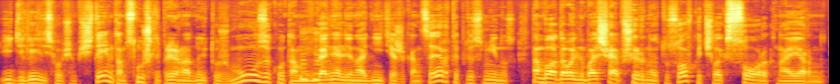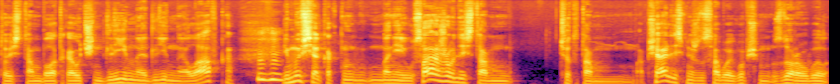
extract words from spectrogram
и делились, в общем, впечатлениями, там слушали примерно одну и ту же музыку, там угу. гоняли на одни и те же концерты плюс-минус. Там была довольно большая, обширная тусовка, человек 40, наверное, то есть там была такая очень длинная-длинная лавка, угу. и мы все как-то на ней усаживались, там что-то там общались между собой, в общем, здорово было.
